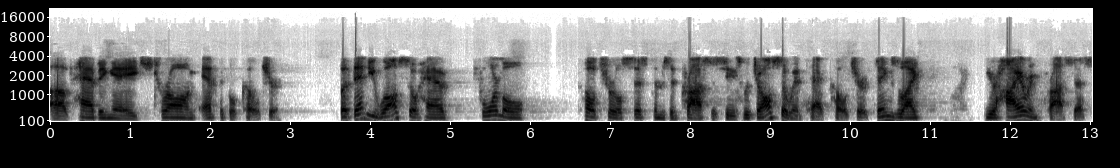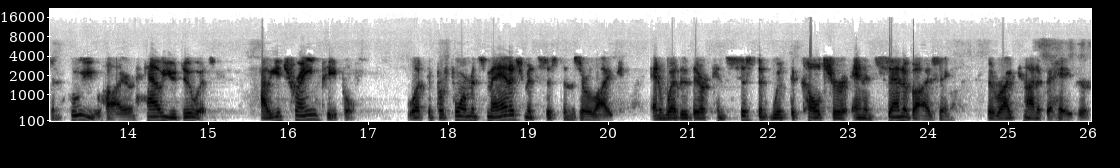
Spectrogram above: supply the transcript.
of having a strong ethical culture. But then you also have formal cultural systems and processes which also impact culture. Things like your hiring process and who you hire and how you do it, how you train people, what the performance management systems are like, and whether they're consistent with the culture and incentivizing the right kind of behavior.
